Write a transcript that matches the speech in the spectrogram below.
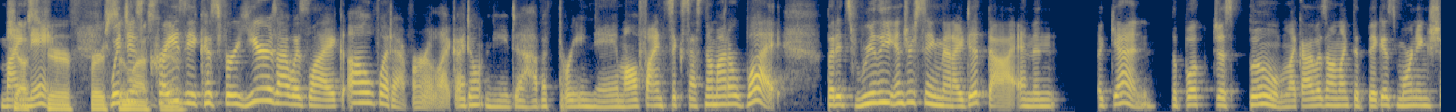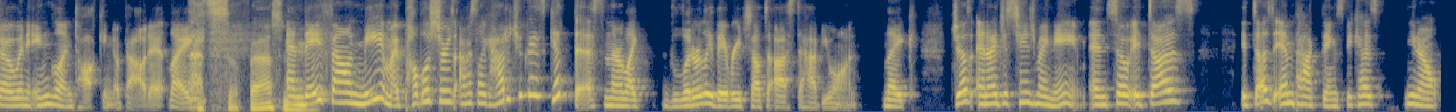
my Just name. your first Which is crazy because for years I was like, oh, whatever. Like, I don't need to have a three name. I'll find success no matter what. But it's really interesting that I did that. And then again, the book just boom. Like, I was on like the biggest morning show in England talking about it. Like, That's so fascinating. and they found me, and my publishers. I was like, how did you guys get this? And they're like, literally, they reached out to us to have you on. Like, just, and I just changed my name. And so it does, it does impact things because, you know,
